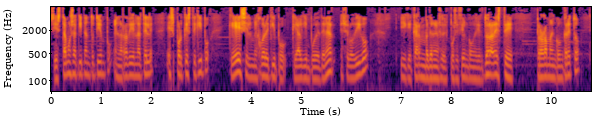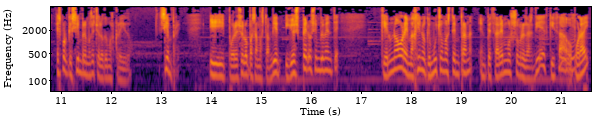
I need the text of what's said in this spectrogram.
Si estamos aquí tanto tiempo, en la radio y en la tele, es porque este equipo, que es el mejor equipo que alguien puede tener, eso lo digo, y que Carmen va a tener a su disposición como directora de este programa en concreto, es porque siempre hemos hecho lo que hemos creído. Siempre. Y por eso lo pasamos tan bien. Y yo espero simplemente que en una hora, imagino que mucho más temprana, empezaremos sobre las 10 quizá o por ahí,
